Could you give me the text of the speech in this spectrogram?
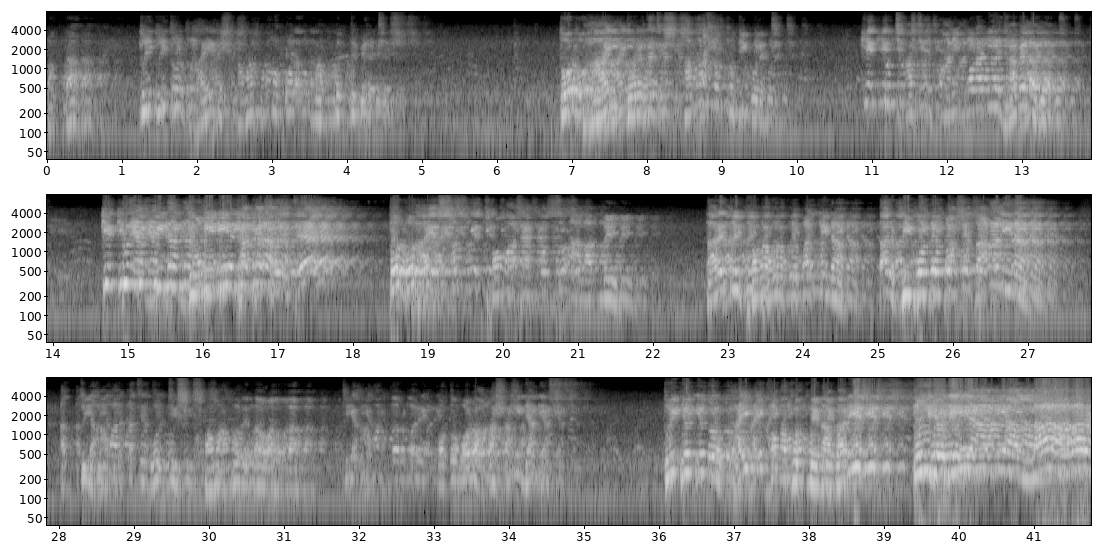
বান্দা তুই কি তোর ভাইয়ের সামান্য অপরাধ মাফ করতে পেরেছিস? তোর ভাই তোর কাছে সামান্য ত্রুটি করেছে। কে ছাঁচের পানি পড়া নিয়ে ঝামেলা হয়েছে? কে কেউ এক বিঘা জমি নিয়ে ঝামেলা হয়েছে? তোর ভাইয়ের সঙ্গে ছ মাস, এক বছর আলাপ নেই। তারে তুই ক্ষমা করতে পারলি না, তার বিপদে পাশে দাঁড়ালি না। আর তুই আমার কাছে বলছিস, ক্ষমা করে দাও আল্লাহ। তুই আমার দরবারে কত বড় আসামি জানিস। তুই যদি তোর ভাইকে ক্ষমা করতে না পারিস, তুই যদি আমি আল্লাহ আমার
